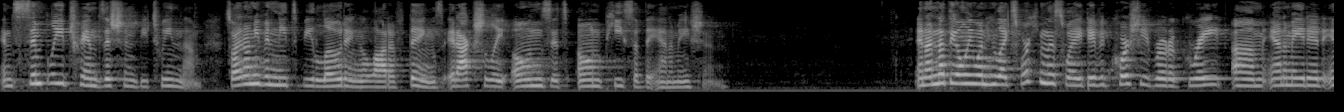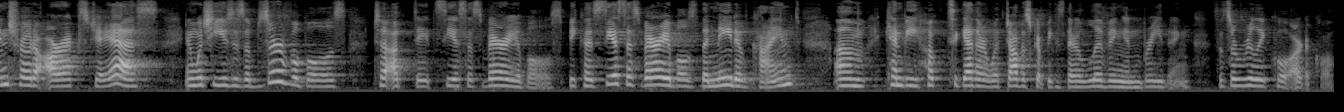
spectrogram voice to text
and simply transition between them. So I don't even need to be loading a lot of things. It actually owns its own piece of the animation. And I'm not the only one who likes working this way. David Khourshid wrote a great um, animated intro to RxJS in which he uses observables to update CSS variables because CSS variables, the native kind, um, can be hooked together with JavaScript because they're living and breathing. So it's a really cool article.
